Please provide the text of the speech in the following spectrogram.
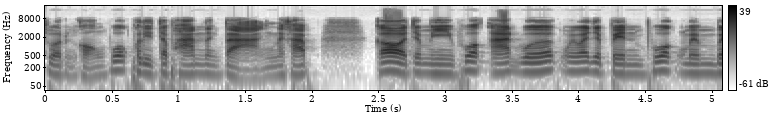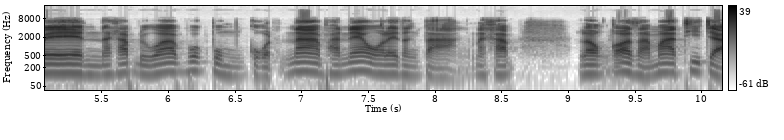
ส่วนของพวกผลิตภัณฑ์ต่างๆนะครับ ก็จะมีพวกอาร์ตเวิร์กไม่ว่าจะเป็นพวกเมมเบรนนะครับหรือว่าพวกปุ่มกดหน้าพาเนลอะไรต่างๆนะครับ เราก็สามารถที่จะ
